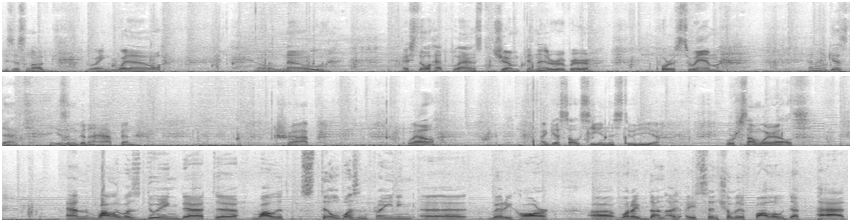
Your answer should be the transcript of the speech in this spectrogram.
this is not going well. Oh no. I still had plans to jump in a river for a swim and I guess that isn't gonna happen. Crap. Well I guess I'll see you in the studio or somewhere else and while I was doing that, uh, while it still wasn't raining uh, uh, very hard, uh, what I've done, I essentially followed that path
